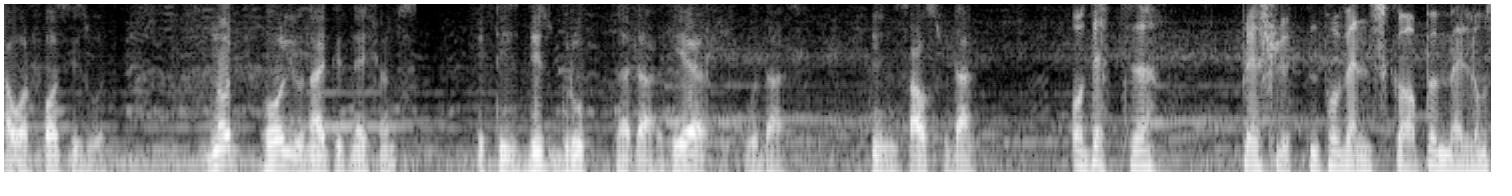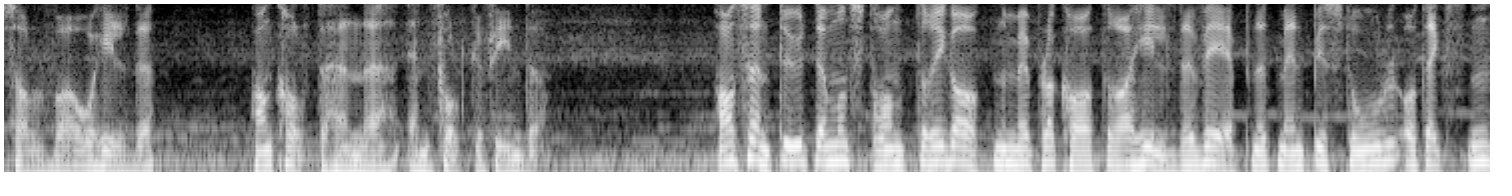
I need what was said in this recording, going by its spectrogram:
our forces with. Not whole United Nations, it is this group that are here with us in South Sudan. Og dette ble slutten på vennskapet mellom Salva og Hilde. Han kalte henne en folkefiende. Han sendte ut demonstranter i gatene med plakater av Hilde væpnet med en pistol og teksten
